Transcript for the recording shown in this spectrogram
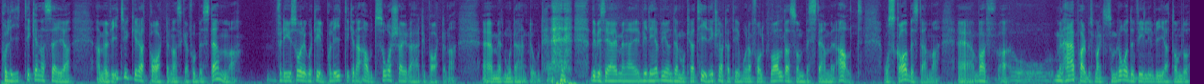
politikerna säga ja, men vi tycker att parterna ska få bestämma. För det är ju så det går till. Politikerna outsourcar ju det här till parterna eh, med ett modernt ord. det vill säga, jag menar, vi lever ju i en demokrati. Det är klart att det är våra folkvalda som bestämmer allt och ska bestämma. Eh, men här på arbetsmarknadsområdet vill vi att de då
